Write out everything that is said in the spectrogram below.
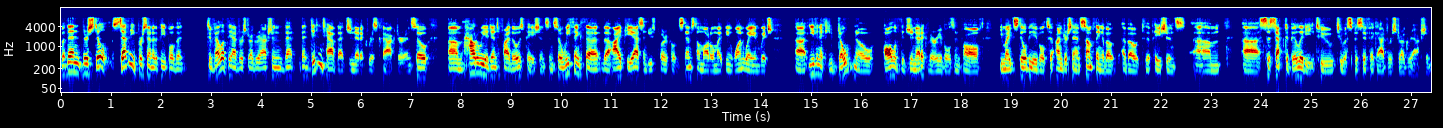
But then there's still 70% of the people that developed the adverse drug reaction that, that didn't have that genetic risk factor. And so um, how do we identify those patients? And so we think the, the IPS, induced pluripotent stem cell model, might be one way in which uh, even if you don't know all of the genetic variables involved, you might still be able to understand something about about the patient's um, uh, susceptibility to to a specific adverse drug reaction.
